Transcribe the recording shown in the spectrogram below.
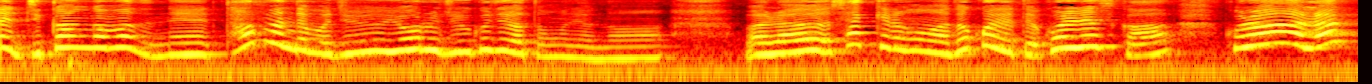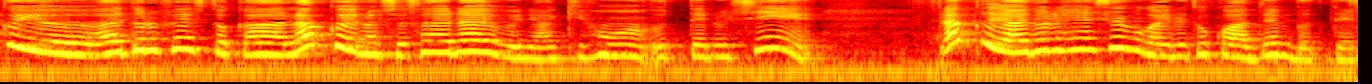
日ね、時間がまずね、多分でも夜19時だと思うんだよな。笑う。さっきの本はどこで売ってる？これですか？これはラックユーアイドルフェスとか、ラックユーの主催ライブには基本売ってるし、ラックユーアイドル編集部がいるとこは全部売ってる。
